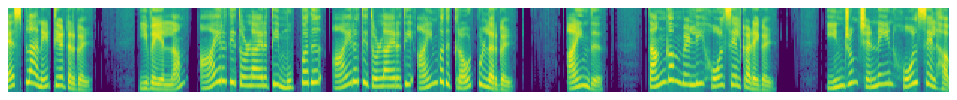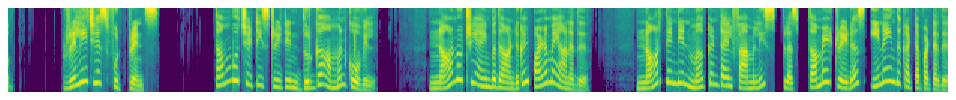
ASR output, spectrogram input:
எஸ்பிளானேட் தியேட்டர்கள். இவையெல்லாம் ஆயிரத்தி தொள்ளாயிரத்தி முப்பது ஆயிரத்தி தொள்ளாயிரத்தி ஐம்பது கிரவுட் புல்லர்கள் ஐந்து தங்கம் வெள்ளி ஹோல்சேல் கடைகள். இன்றும் சென்னையின் wholesale hub religious footprints Thambu Chetty ஸ்ட்ரீட்டின் துர்கா அம்மன் கோவில். நானூற்றி ஐம்பது ஆண்டுகள் பழமையானது. North Indian mercantile families plus Tamil traders இணைந்து கட்டப்பட்டது.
